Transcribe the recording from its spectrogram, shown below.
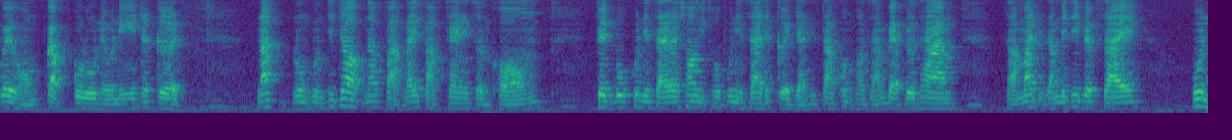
กล้วยหอมกับกูรูในวันนี้ถ้าเกิดนักลงทุนที่ชอบนะฝากได้ฝากแชร์ในส่วนของ Facebook คุณอินไซด์และช่อง YouTube คุณอินไซด์ถ้าเกิดอยากติดตามข้อมูลข่าวสารแบบเรียลไทม์สามารถติดตามได้ที่เว็บไซต์ หุ้น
